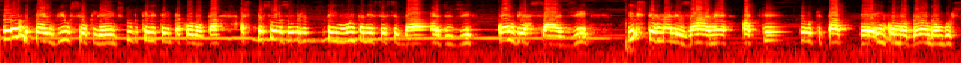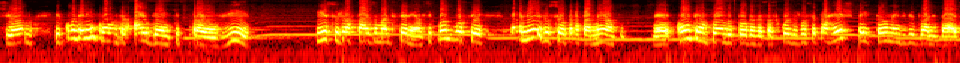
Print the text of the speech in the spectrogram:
para ouvir o seu cliente, tudo que ele tem para colocar. As pessoas hoje têm muita necessidade de conversar, de externalizar né, aquilo que está é, incomodando, angustiando. E quando ele encontra alguém que para ouvir, isso já faz uma diferença. E quando você planeja o seu tratamento, né, contemplando todas essas coisas, você está respeitando a individualidade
